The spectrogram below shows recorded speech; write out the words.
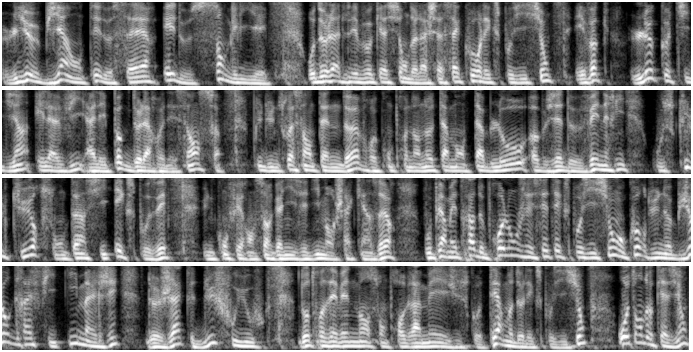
lieu bien hanté de cerfs et de sangliers. Au-delà de l'évocation de la chasse à cour, l'exposition évoque le quotidien et la vie à l'époque de la Renaissance. Plus d'une soixantaine d'œuvres, comprenant notamment tableaux, objets de vénerie ou sculptures, sont ainsi exposées. Une conférence organisée dimanche à 15h vous permettra de prolonger cette exposition au cours d'une biographie imagée de Jacques Dufouillou. D'autres événements sont programmés jusqu'au terme de l'exposition. Autant d'occasions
